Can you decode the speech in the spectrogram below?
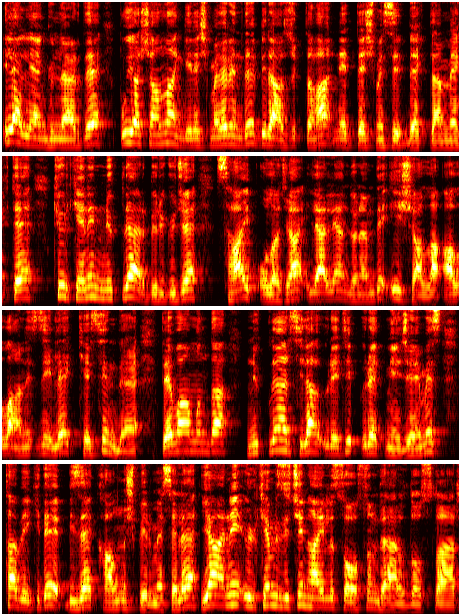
İlerleyen günlerde bu yaşanılan gelişmelerin şekilde birazcık daha netleşmesi beklenmekte. Türkiye'nin nükleer bir güce sahip olacağı ilerleyen dönemde inşallah Allah'ın izniyle kesin de devamında nükleer silah üretip üretmeyeceğimiz tabii ki de bize kalmış bir mesele. Yani ülkemiz için hayırlısı olsun değerli dostlar.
